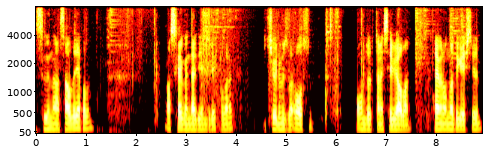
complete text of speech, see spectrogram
Sığınağa saldırı yapalım. Asker gönder diyelim direkt olarak. İki ölümümüz var olsun. 14 tane seviye alan. Hemen onları da geliştirelim.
